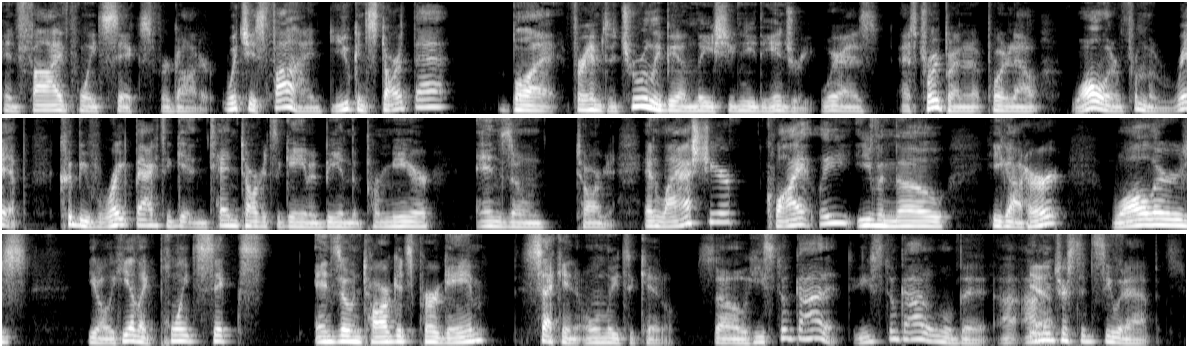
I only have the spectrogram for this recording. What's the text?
and 5.6 for Goedert, which is fine. You can start that, but for him to truly be unleashed, you need the injury. Whereas, as Troy Brennan pointed out, Waller from the rip could be right back to getting 10 targets a game and being the premier end zone target. And last year, quietly, even though he got hurt, Waller's, you know, he had like 0.6 end zone targets per game, second only to Kittle. So he still got it. He still got a little bit. I, am interested to see what happens.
